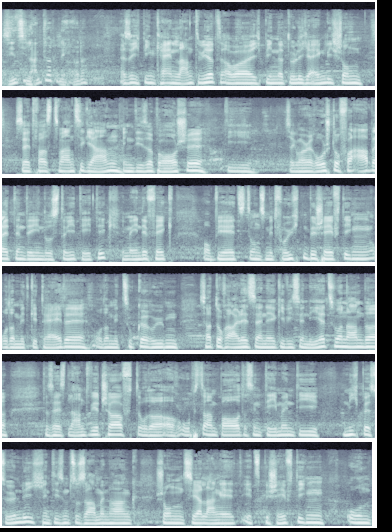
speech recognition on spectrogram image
sind Sie Landwirt? nicht, oder? Also ich bin kein Landwirt, aber ich bin natürlich eigentlich schon seit fast 20 Jahren in dieser Branche, die sagen wir mal, rohstoffverarbeitende Industrie tätig. Im Endeffekt, ob wir jetzt uns mit Früchten beschäftigen oder mit Getreide oder mit Zuckerrüben, es hat doch alles eine gewisse Nähe zueinander. Das heißt Landwirtschaft oder auch Obstanbau, das sind Themen, die mich persönlich in diesem Zusammenhang schon sehr lange jetzt beschäftigen und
